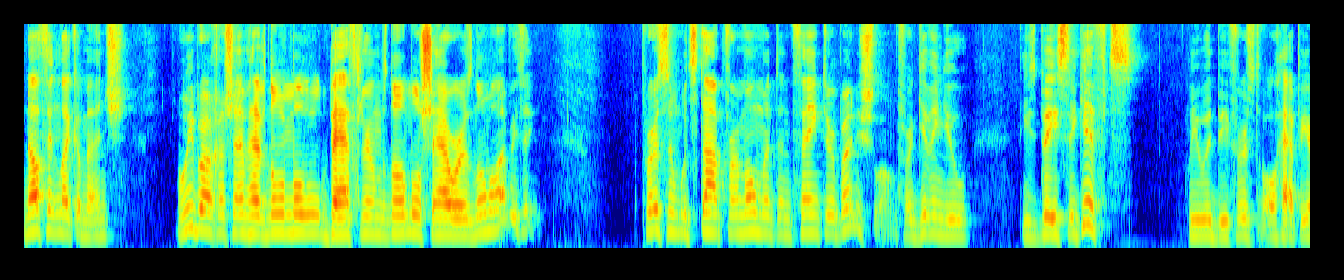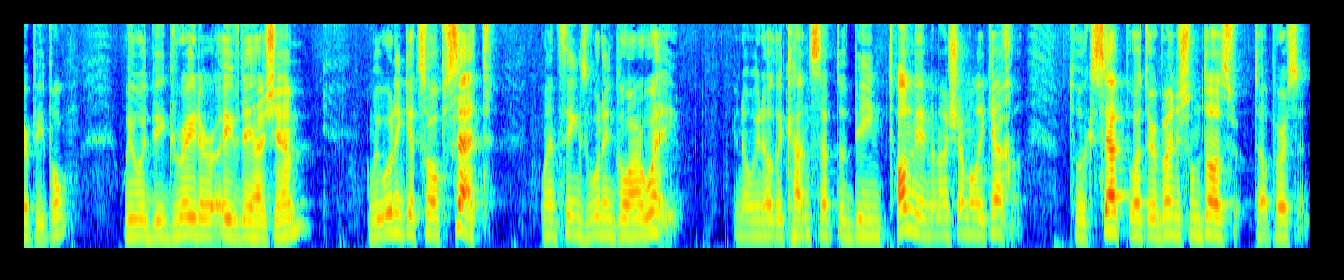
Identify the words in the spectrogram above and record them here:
nothing like a mensch. We Baruch Hashem have normal bathrooms, normal showers, normal everything. A person would stop for a moment and thank their Ribbono Shel Olam for giving you these basic gifts. We would be first of all happier people we would be greater Avdei Hashem. We wouldn't get so upset when things wouldn't go our way. You know, we know the concept of being tamim and Hashem Elokecha, to accept what the Ribbono Shel Olam does to a person.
